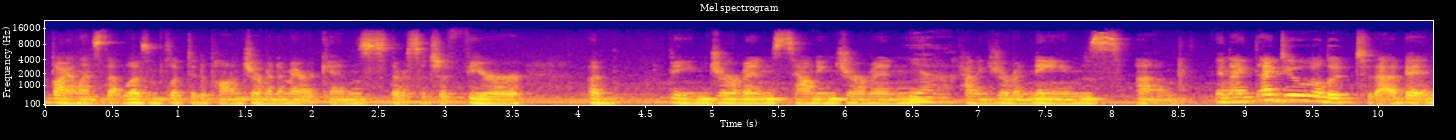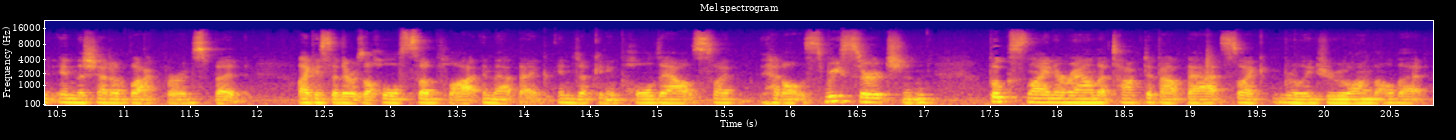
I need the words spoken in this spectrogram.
violence that was inflicted upon German Americans. There was such a fear of being German, sounding German, Yeah. having German names. Um, and I, I do allude to that a bit in, in The Shadow of Blackbirds, but like I said, there was a whole subplot in that that ended up getting pulled out. So I had all this research and books lying around that talked about that. So I really drew on all that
